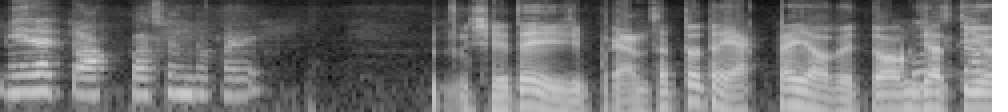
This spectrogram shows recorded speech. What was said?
মেয়েরা টক পছন্দ করে। সেটাই অ্যান্সার তো তো একটাই হবে টক জাতীয়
